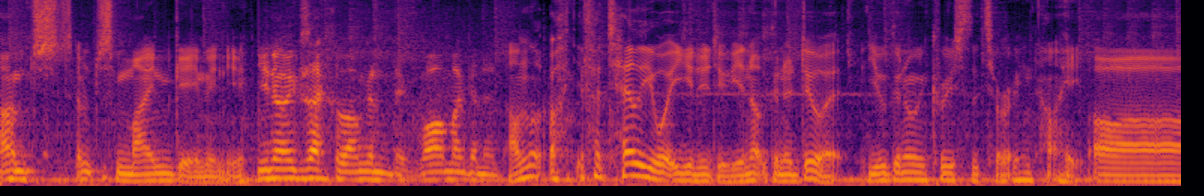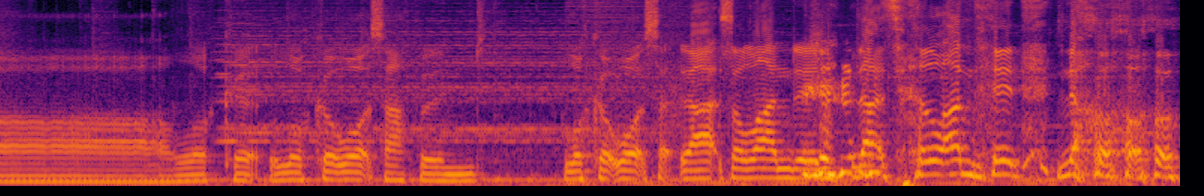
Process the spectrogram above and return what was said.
I'm just, I'm just mind gaming you. You know exactly what I'm gonna do. What am I gonna do? I'm not. If I tell you what you're gonna do, you're not gonna do it. You're gonna increase the terrain height. Oh, look at, look at what's happened. Look at what's. That's a landing. That's a landing. No.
